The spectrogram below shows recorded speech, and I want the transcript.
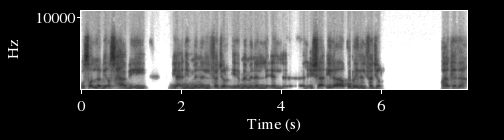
وصلى بأصحابه يعني من الفجر من العشاء إلى قبيل الفجر. وهكذا.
